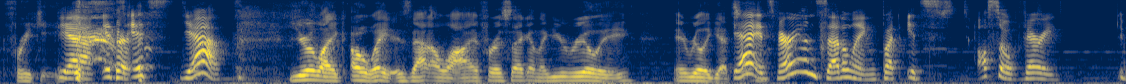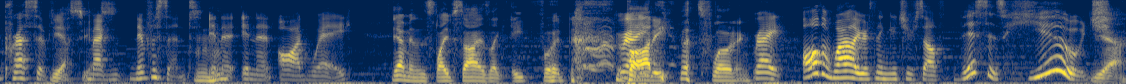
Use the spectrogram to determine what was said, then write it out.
freaky. yeah, it's it's yeah. You're like, oh wait, is that alive for a second? Like you really, it really gets. Yeah, you. it's very unsettling, but it's also very impressive. Yes, yes. Mm-hmm. Magnificent in a in an odd way. Yeah. I mean, this life size, like eight foot Right. body that's floating. Right. All the while you're thinking to yourself, this is huge. Yeah,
